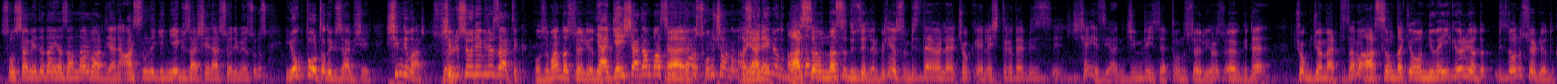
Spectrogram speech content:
sosyal medyadan yazanlar vardı. Yani Arsenal'la ilgili niye güzel şeyler söylemiyorsunuz? Yoktu ortada güzel bir şey. Şimdi var. Söyle- Şimdi söyleyebiliriz artık. O zaman da söylüyorduk. Ya gençlerden bahsediyorduk Evet. ama sonuç anlamında Aa, söyleyemiyorduk. Arsenal nasıl düzelir biliyorsun biz de öyle çok eleştiride biz e, şeyiz yani cimriyiz hep onu söylüyoruz. Övgüde çok cömertiz ama Arsenal'daki o nüveyi görüyorduk. Biz de onu söylüyorduk.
